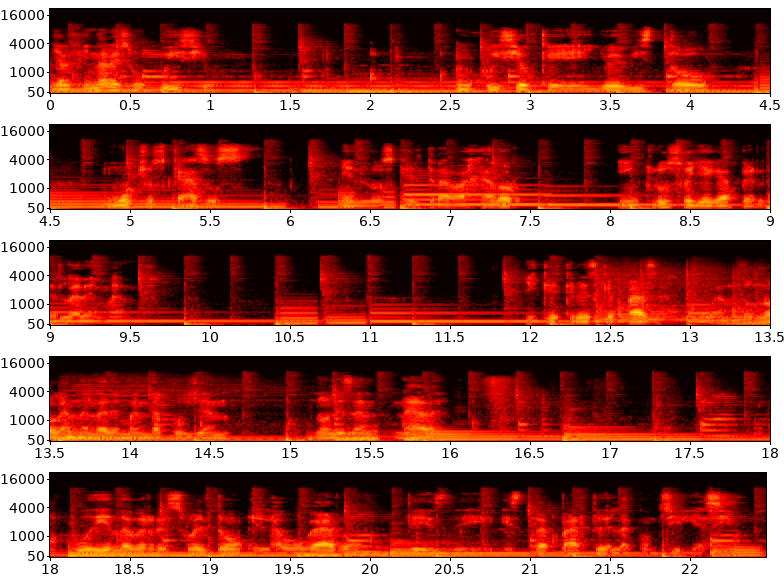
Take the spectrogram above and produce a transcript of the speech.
Y al final es un juicio. Un juicio que yo he visto muchos casos en los que el trabajador incluso llega a perder la demanda. ¿Y qué crees que pasa? Cuando no ganan la demanda, pues ya no, les dan nada. Pudiendo haber resuelto el abogado desde esta parte de la conciliación.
